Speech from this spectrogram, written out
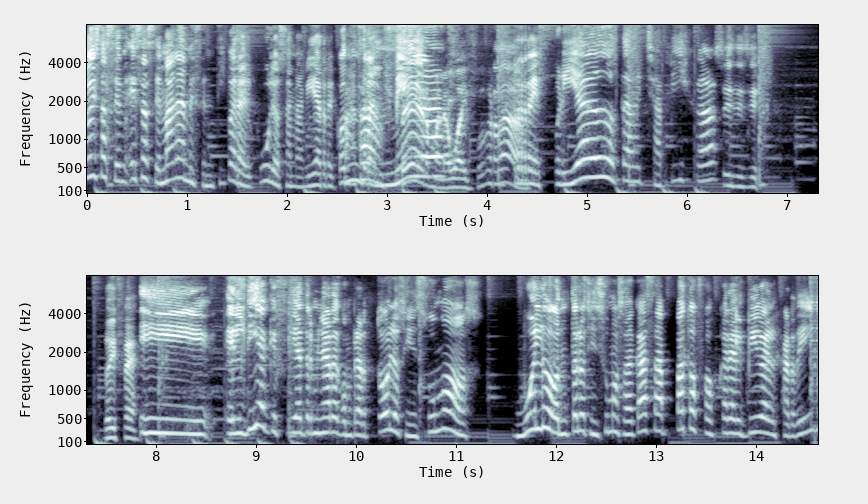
yo esa, esa semana me sentí para el culo, o sea, me había Ah, recontra enferma mega la waifu, ¿verdad? resfriado, estaba hecha pija. Sí, sí, sí. Doy fe. Y el día que fui a terminar de comprar todos los insumos, vuelvo con todos los insumos a casa, Pato fue a buscar al pibe del jardín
